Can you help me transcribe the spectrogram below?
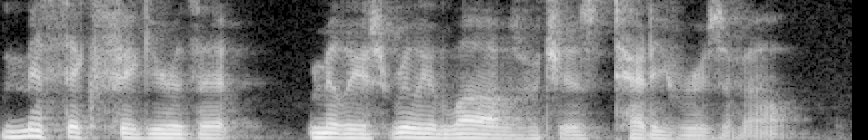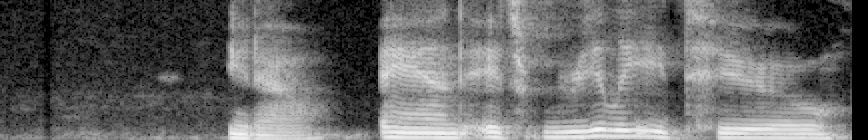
mythic figure that Milius really loves, which is Teddy Roosevelt. You know, and it's really to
